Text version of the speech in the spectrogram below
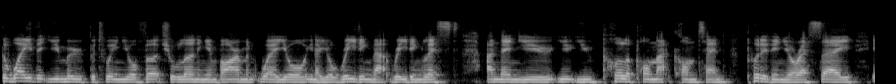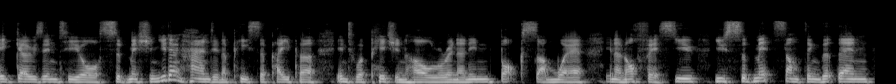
The way that you move between your virtual learning environment where you're, you know, you're reading that reading list and then you you you pull upon that content, put it in your essay, it goes into your submission. You don't hand in a piece of paper into a pigeonhole or in an inbox somewhere in an office. You you submit something that then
